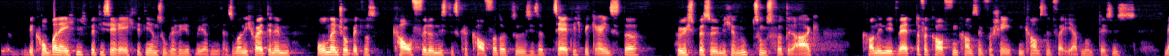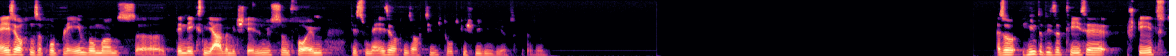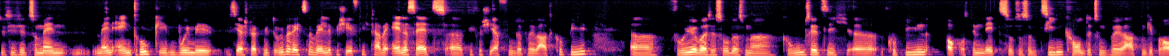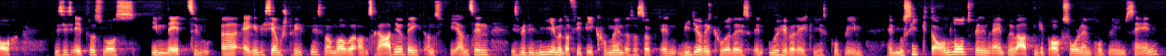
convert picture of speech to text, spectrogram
bekommt man eigentlich nicht mehr diese Rechte, die einem suggeriert werden. Also wenn ich heute in einem Online-Shop etwas kaufe, dann ist das kein Kaufvertrag, sondern es ist ein zeitlich begrenzter, höchstpersönlicher Nutzungsvertrag. Kann ich nicht weiterverkaufen, kann es nicht verschenken, kann es nicht vererben. Und das ist meines Erachtens ein Problem, wo wir uns äh, den nächsten Jahren damit stellen müssen und vor allem, das meines Erachtens auch ziemlich totgeschwiegen wird. Also Also hinter dieser These steht, das ist jetzt so mein, mein Eindruck, eben wo ich mich sehr stark mit der Urheberrechtsnovelle beschäftigt habe. Einerseits äh, die Verschärfung der Privatkopie. Äh, früher war es ja so, dass man grundsätzlich äh, Kopien auch aus dem Netz sozusagen ziehen konnte zum privaten Gebrauch. Das ist etwas, was im Netz äh, eigentlich sehr umstritten ist. Wenn man aber ans Radio denkt, ans Fernsehen, es würde nie jemand auf die Idee kommen, dass er sagt, ein Videorekorder ist ein urheberrechtliches Problem. Ein Musikdownload für den rein privaten Gebrauch soll ein Problem sein.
